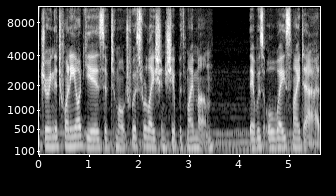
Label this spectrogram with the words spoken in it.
During the 20 odd years of tumultuous relationship with my mum, there was always my dad.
